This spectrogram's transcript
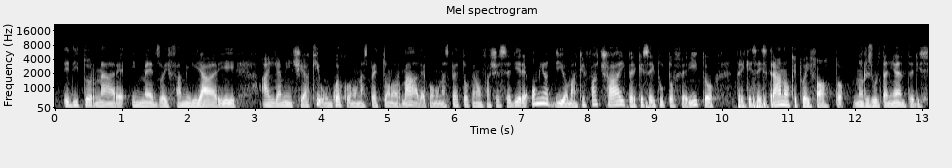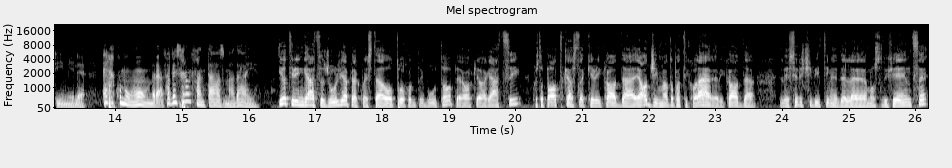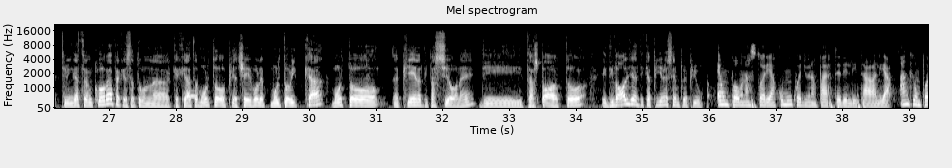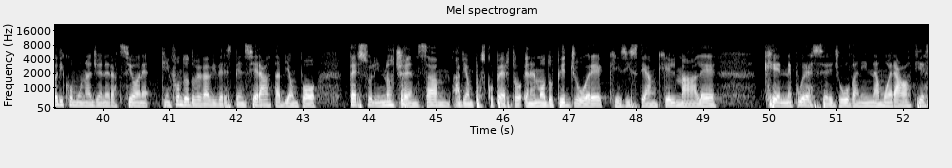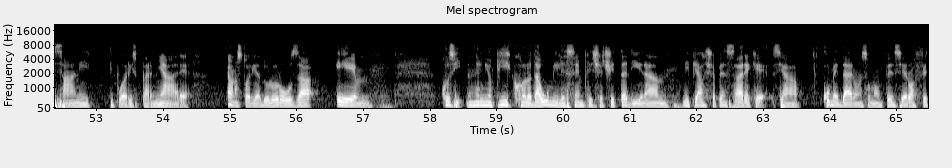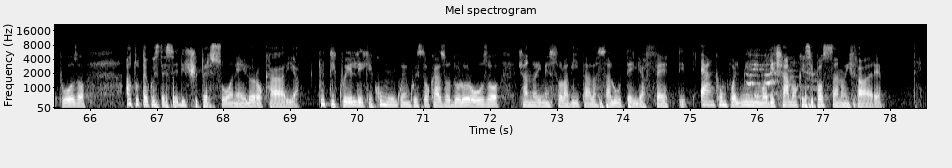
e di tornare in mezzo ai familiari, agli amici, a chiunque con un aspetto normale, con un aspetto che non facesse dire oh mio Dio, ma che faccia hai? Perché sei tutto ferito? Perché sei strano che tu hai fatto? Non risulta niente di simile. Era come un'ombra, fa pensare a un fantasma, dai. Io ti ringrazio Giulia per questo tuo contributo per Occhio Ragazzi, questo podcast che ricorda, e oggi in modo particolare ricorda le 16 vittime del mostro di Firenze. Ti ringrazio ancora perché è stata una chiacchierata molto piacevole, molto ricca, molto piena di passione, di trasporto e di voglia di capire sempre più. È un po' una storia comunque di una parte dell'Italia, anche un po' di come una generazione che in fondo doveva vivere spensierata abbia un po' perso l'innocenza, abbia un po' scoperto e nel modo peggiore che esiste anche il male che neppure essere giovani, innamorati e sani ti può risparmiare. È una storia dolorosa e così nel mio piccolo, da umile e semplice cittadina, mi piace pensare che sia come dare insomma, un pensiero affettuoso a tutte queste 16 persone, ai loro cari, a tutti quelli che comunque in questo caso doloroso ci hanno rimesso la vita, la salute e gli affetti. È anche un po' il minimo, diciamo, che si possa noi fare.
